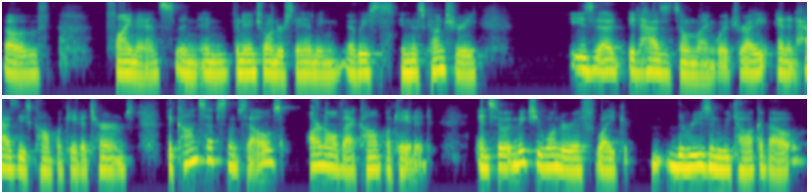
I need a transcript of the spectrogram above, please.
of finance and, and financial understanding, at least in this country, is that it has its own language, right? And it has these complicated terms. The concepts themselves aren't all that complicated. And so it makes you wonder if, like, the reason we talk about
